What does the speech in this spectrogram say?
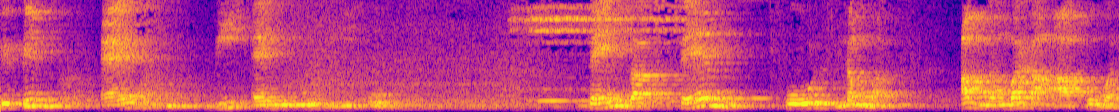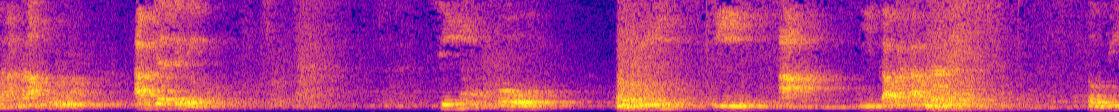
written S B N U then the same code number अब नंबर का आपको बनाना होगा। अब जैसे देखो। सी ओ बी ई आर ई का बटा बना रहे तो बी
